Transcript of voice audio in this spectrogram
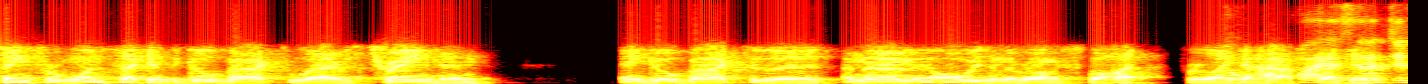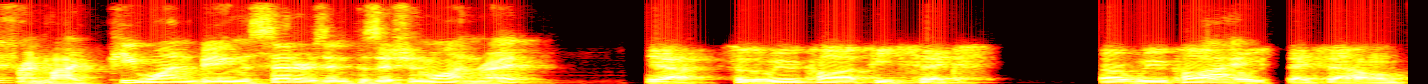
think for one second to go back to what I was trained in and go back to the, and then I'm always in the wrong spot for like so a half why second. Why is that different? Like P1 being the setters in position one, right? Yeah. So we would call it P6 or we would call why? it row six at home.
